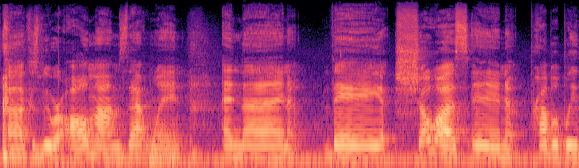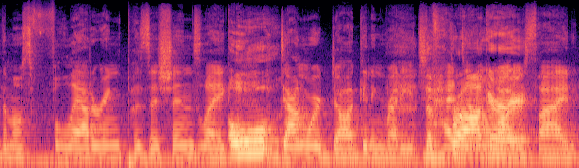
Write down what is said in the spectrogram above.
because we were all moms that went, and then they show us in probably the most flattering positions, like Oh. downward dog getting ready to head down the frogger. water slide.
